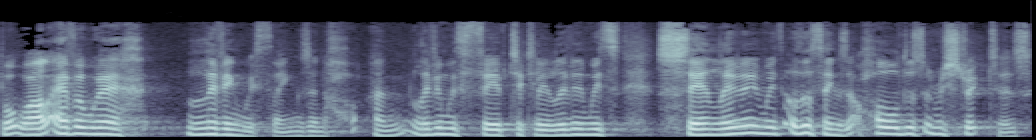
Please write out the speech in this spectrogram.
But while ever we're living with things and, and living with fear, particularly living with sin, living with other things that hold us and restrict us,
